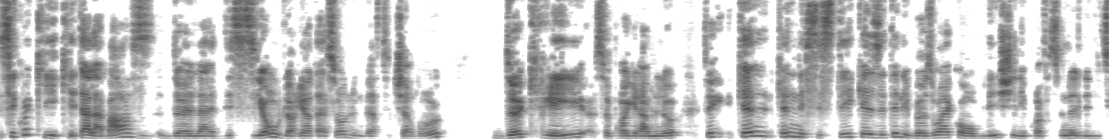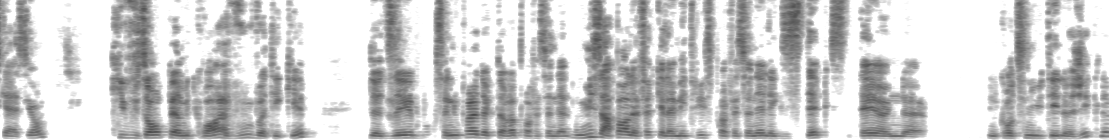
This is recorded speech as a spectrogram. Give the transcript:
c'est quoi qui, était à la base de la décision ou de l'orientation de l'Université de Sherbrooke de créer ce programme-là? Quelle, quelle nécessité, quels étaient les besoins combler chez les professionnels de l'éducation qui vous ont permis de croire, à vous, votre équipe, de dire, ça nous prend un doctorat professionnel, mis à part le fait que la maîtrise professionnelle existait, et que c'était une, une continuité logique, là.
